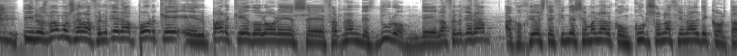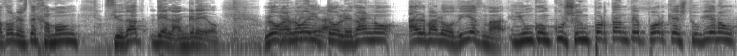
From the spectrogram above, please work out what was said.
Y nos vamos a La Felguera porque el Parque Dolores eh, Fernández Duro de La Felguera acogió este fin de semana el concurso nacional de cortadores de jamón Ciudad del Langreo. Lo ganó el toledano Álvaro Diezma y un concurso importante porque estuvieron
